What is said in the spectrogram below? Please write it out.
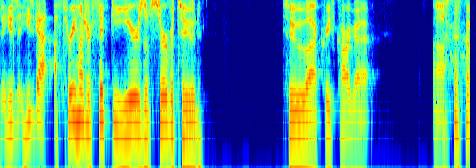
he's he's he's got a 350 years of servitude to uh, Greef Karga, uh,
